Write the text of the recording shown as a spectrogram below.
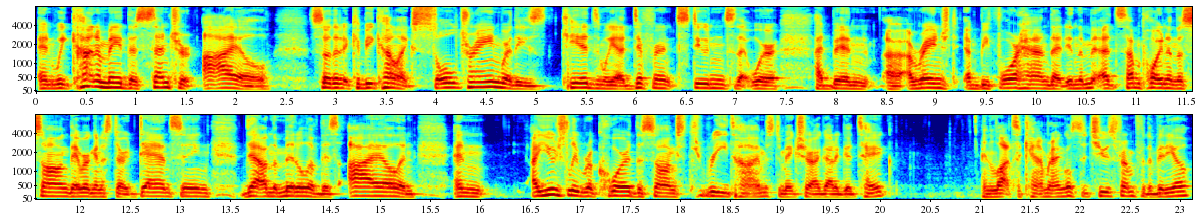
and we kind of made the center aisle so that it could be kind of like Soul Train, where these kids and we had different students that were had been uh, arranged beforehand. That in the at some point in the song they were going to start dancing down the middle of this aisle, and and I usually record the songs three times to make sure I got a good take, and lots of camera angles to choose from for the video.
